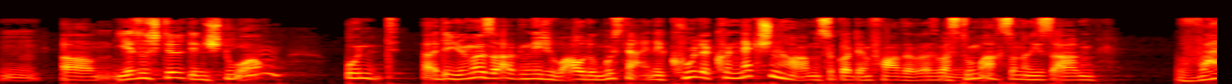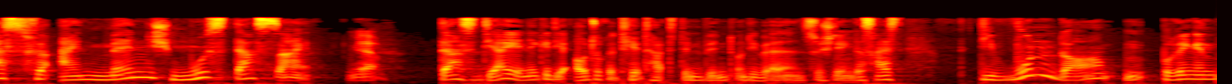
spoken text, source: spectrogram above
Mhm. Ähm, Jesus stillt den Sturm und äh, die Jünger sagen nicht, wow, du musst ja eine coole Connection haben zu Gott, dem Vater, was, was du machst, sondern die sagen, was für ein Mensch muss das sein? Ja. dass derjenige die Autorität hat, den Wind und die Wellen zu stehen. Das heißt, die Wunder bringen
